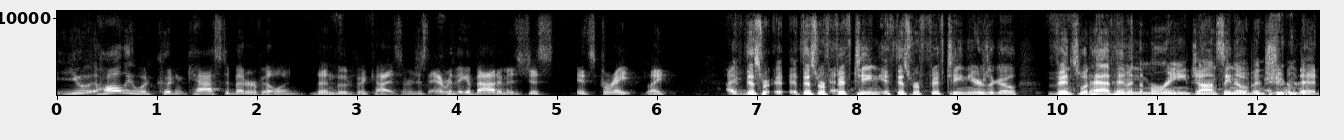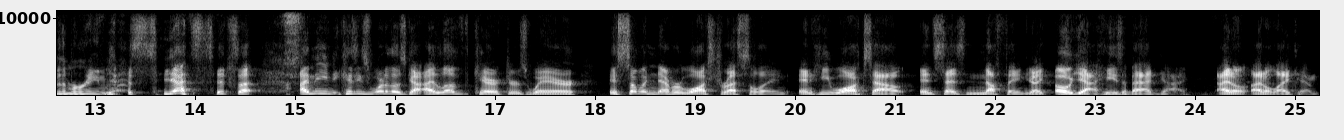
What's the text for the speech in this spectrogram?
You Hollywood couldn't cast a better villain than Ludwig Kaiser. Just everything about him is just it's great. Like if this were if this were 15 if this were 15 years ago, Vince would have him in the Marine. John Cena would have been shooting him dead in the Marine. Yes, yes. It's a I mean, because he's one of those guys. I love characters where if someone never watched wrestling and he walks out and says nothing, you're like, oh yeah, he's a bad guy. I don't I don't like him.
